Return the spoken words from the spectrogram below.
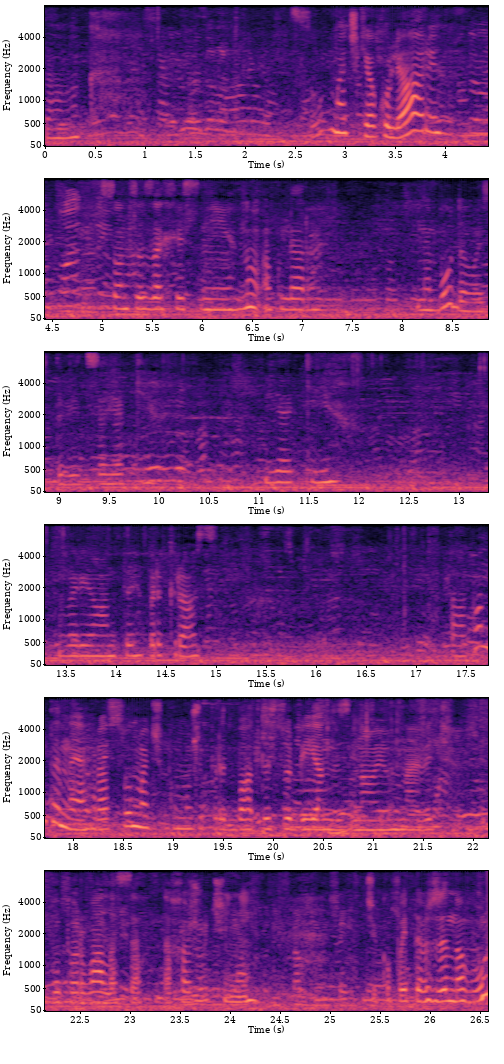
Так. Сумочки, окуляри. Сонцезахисні. Ну, окуляри не буду, ось дивіться, які, які варіанти прикрас. Так, Монтенегра, сумочку можу придбати собі, я не знаю навіть, бо порвалася та хожу чи ні. Чи купити вже нову.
